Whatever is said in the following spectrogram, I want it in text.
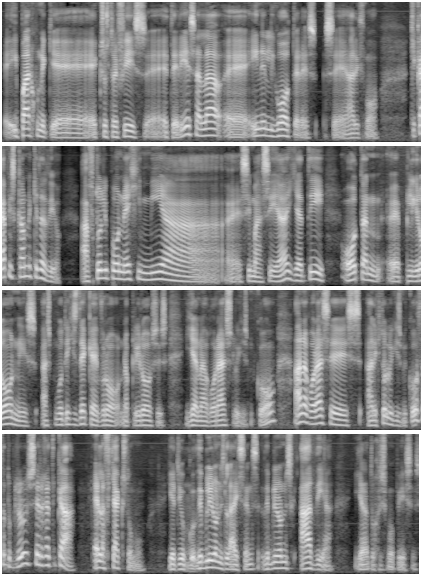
Υπάρχουν και εξωστρεφείς εταιρείες, αλλά ε, είναι λιγότερες σε αριθμό. Και κάποιες κάνουν και τα δύο. Αυτό λοιπόν έχει μία ε, σημασία γιατί όταν ε, πληρώνεις, ας πούμε ότι έχεις 10 ευρώ να πληρώσεις για να αγοράσεις λογισμικό, αν αγοράσεις ανοιχτό λογισμικό θα το πληρώσεις εργατικά. Έλα φτιάξτε το μου. Γιατί mm. δεν πληρώνεις license, δεν πληρώνεις άδεια για να το χρησιμοποιήσεις.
